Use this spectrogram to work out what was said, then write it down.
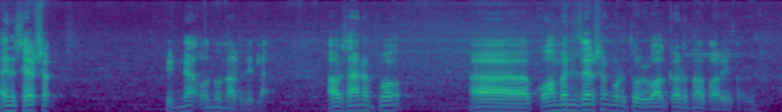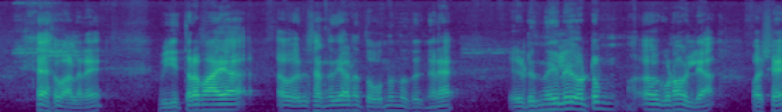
അതിനുശേഷം പിന്നെ ഒന്നും നടന്നില്ല. അവസാനം ഇപ്പോൾ കോമ്പൻസേഷൻ കൊടുത്ത് ഒഴിവാക്കുകയാണെന്നാണ് പറയുന്നത്. വളരെ വിചിത്രമായ ഒരു സംഗതിയാണ് തോന്നുന്നത്. ഇങ്ങനെ ഇടുന്നതിൽ ഒട്ടും ഗുണമില്ല. പക്ഷേ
